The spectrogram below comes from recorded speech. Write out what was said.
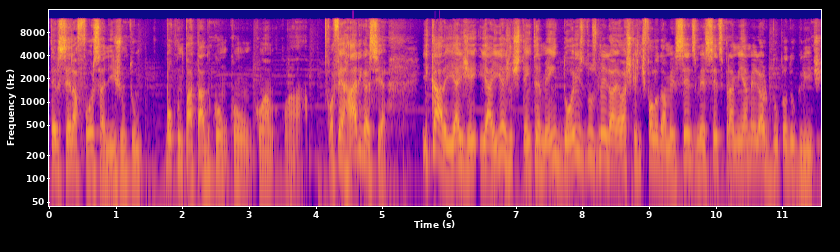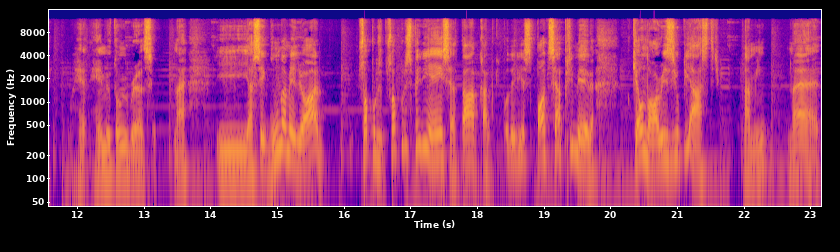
terceira força ali, junto um pouco empatado com, com, com, a, com, a, com a Ferrari, Garcia. E, cara, e aí, e aí, a gente tem também dois dos melhores. Eu acho que a gente falou da Mercedes. Mercedes, para mim, é a melhor dupla do grid. Hamilton e Russell, né? E a segunda melhor, só por, só por experiência, tá, cara? Porque poderia, pode ser a primeira, que é o Norris e o Piastri. Pra mim, né,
